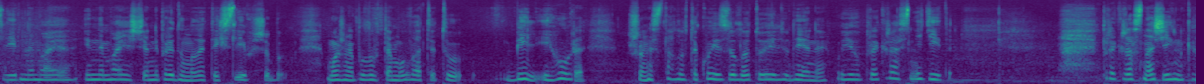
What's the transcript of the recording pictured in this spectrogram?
Слів немає і немає ще не придумали тих слів, щоб можна було втамувати ту біль і горе, що не стало такої золотої людини. У його прекрасні діти, прекрасна жінка,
